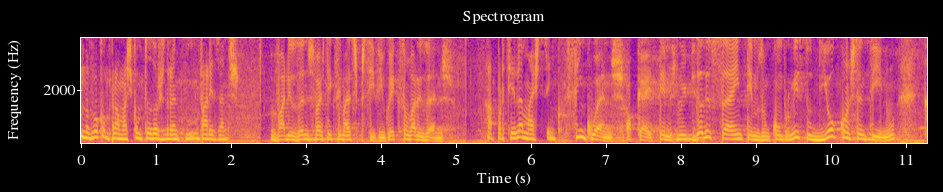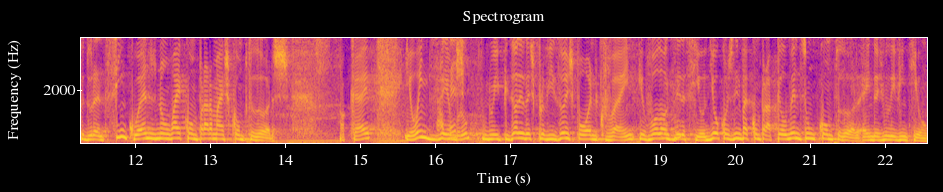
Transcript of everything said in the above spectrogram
não vou comprar mais computadores durante vários anos. Vários anos vais ter que ser mais específico. O que é que são vários anos? À partida, mais de 5. 5 anos, ok. Temos no episódio 100, temos um compromisso do Diogo Constantino que durante 5 anos não vai comprar mais computadores. Ok? Eu em dezembro, no episódio das previsões para o ano que vem, eu vou logo dizer assim: o Diogo Constantino vai comprar pelo menos um computador em 2021.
